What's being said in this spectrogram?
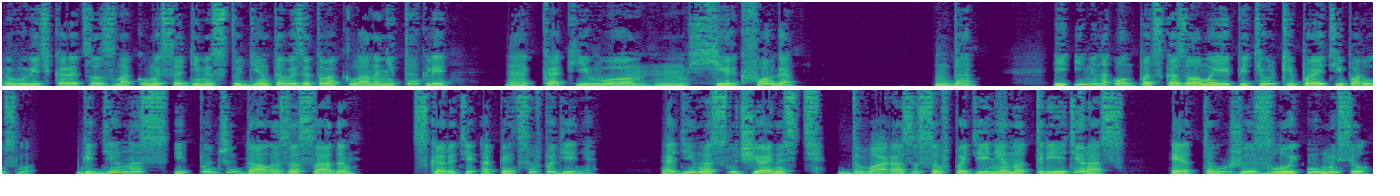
Вы ведь, кажется, знакомы с одним из студентов из этого клана, не так ли? Э, как его... Хельк Форга? Да. И именно он подсказал моей пятерке пройти по руслу, где нас и поджидала засада. Скажете, опять совпадение? Один раз случайность, два раза совпадение, но третий раз – это уже злой умысел.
